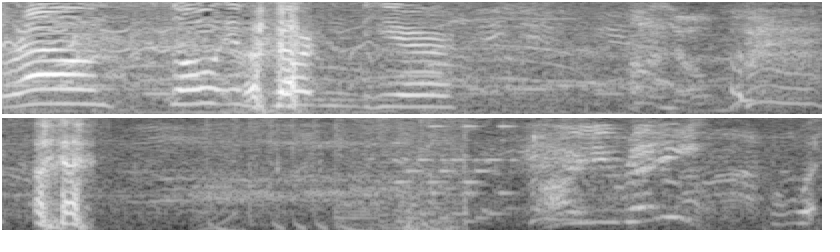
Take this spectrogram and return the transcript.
rounds. So important here. Are you ready? What-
